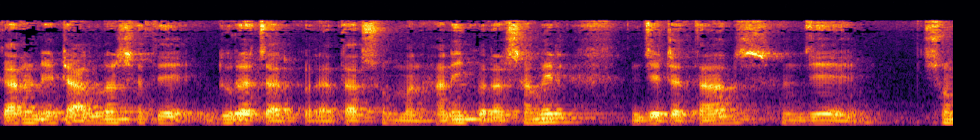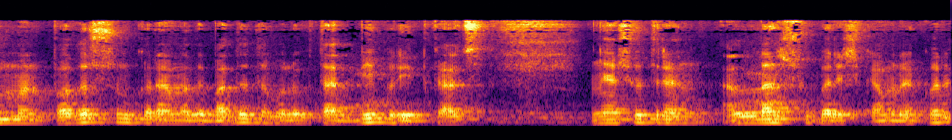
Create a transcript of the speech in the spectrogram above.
কারণ এটা আল্লাহর সাথে দুরাচার করা, তার সম্মান হানি করা। স্বামীর যেটা তার যে সম্মান প্রদর্শন করা, আমাদের বাধ্যতামূলক, তার বিপরীত কাজ। সুতরাং আল্লাহর সুপারিশ কামনা করা।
